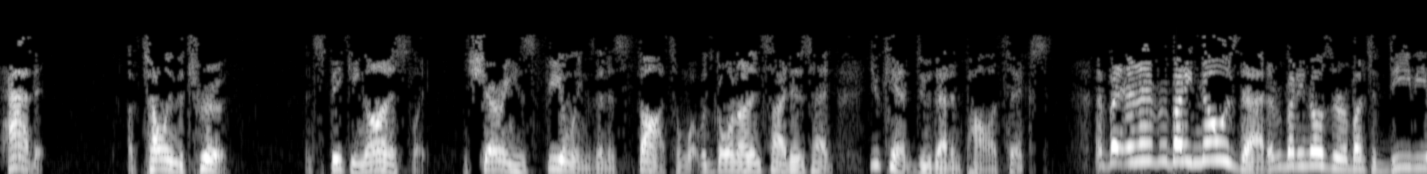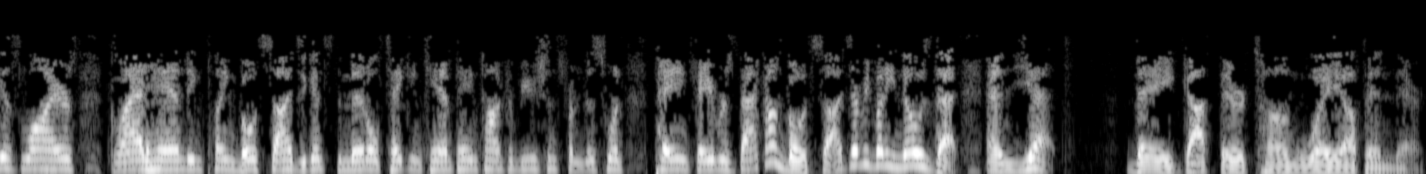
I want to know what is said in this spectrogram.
habit of telling the truth and speaking honestly and sharing his feelings and his thoughts and what was going on inside his head. You can't do that in politics. But, and everybody knows that. Everybody knows they're a bunch of devious liars, glad handing, playing both sides against the middle, taking campaign contributions from this one, paying favors back on both sides. Everybody knows that. And yet, they got their tongue way up in there.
